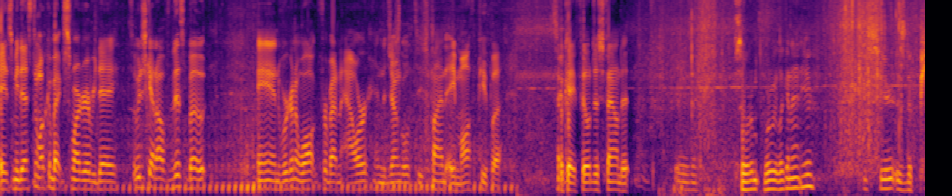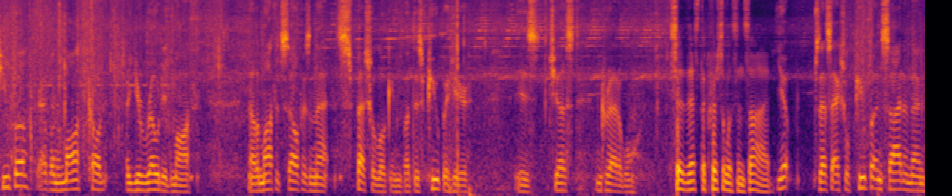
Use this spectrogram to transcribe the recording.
Hey, it's me Destin. Welcome back to Smarter Every Day. So we just got off this boat and we're gonna walk for about an hour in the jungle to find a moth pupa. Okay, Phil just found it. So what are, what are we looking at here? This here is the pupa of a moth called a urodid moth. Now the moth itself isn't that special looking, but this pupa here is just incredible. So that's the chrysalis inside. Yep, so that's the actual pupa inside and then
